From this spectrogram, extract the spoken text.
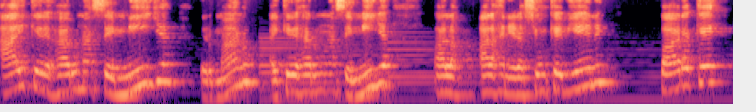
Hay que dejar una semilla, hermano, hay que dejar una semilla a la, a la generación que viene para que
